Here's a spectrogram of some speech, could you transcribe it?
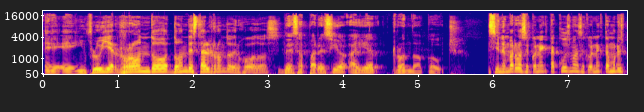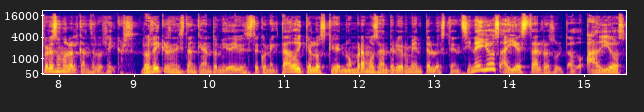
eh, eh, influye. Rondo, ¿dónde está el Rondo del juego 2? Desapareció ayer Rondo, coach. Sin embargo, se conecta Kuzma, se conecta Morris, pero eso no le alcanza a los Lakers. Los Lakers necesitan que Anthony Davis esté conectado y que los que nombramos anteriormente lo estén. Sin ellos, ahí está el resultado. Adiós.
